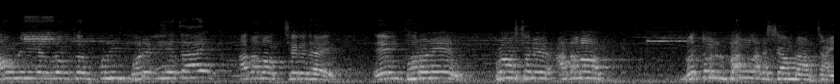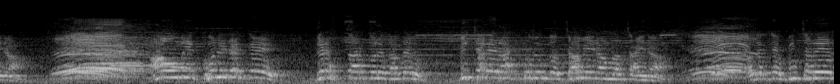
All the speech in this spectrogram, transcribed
আওয়ামী লীগের লোকজন পুলিশ ধরে নিয়ে যায়, আদালত ছেড়ে দেয়। এই ধরনের প্রশাসনের আদালত নতুন বাংলাদেশে আমরা আর চাই না। আওয়ামী খুনিদেরকে গ্রেফতার করে তাদের বিচারের আগ পর্যন্ত জামিন আমরা চাই না। তাদেরকে বিচারের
